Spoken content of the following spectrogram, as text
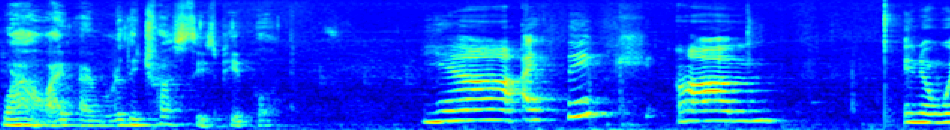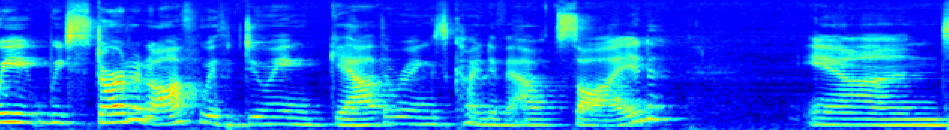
wow, I, I really trust these people? Yeah, I think, um, you know, we, we started off with doing gatherings kind of outside and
